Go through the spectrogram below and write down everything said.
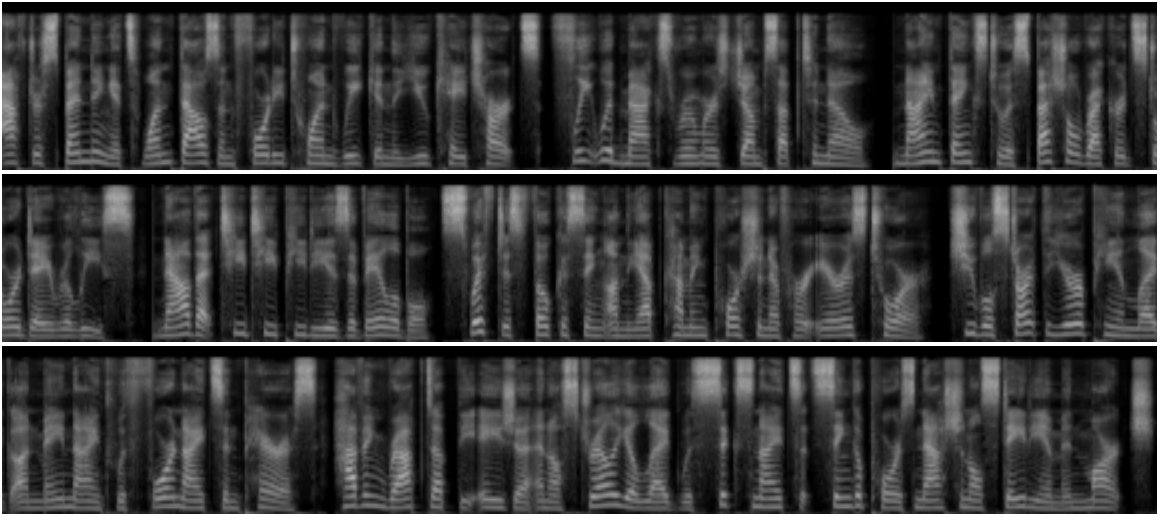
After spending its 1042nd week in the UK charts, Fleetwood Mac's Rumours jumps up to no. 9 thanks to a special record store day release. Now that TTPD is available, Swift is focusing on the upcoming portion of her Eras tour. She will start the European leg on May 9th with four nights in Paris, having wrapped up the Asia and Australia leg with six nights at Singapore's National Stadium in March.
